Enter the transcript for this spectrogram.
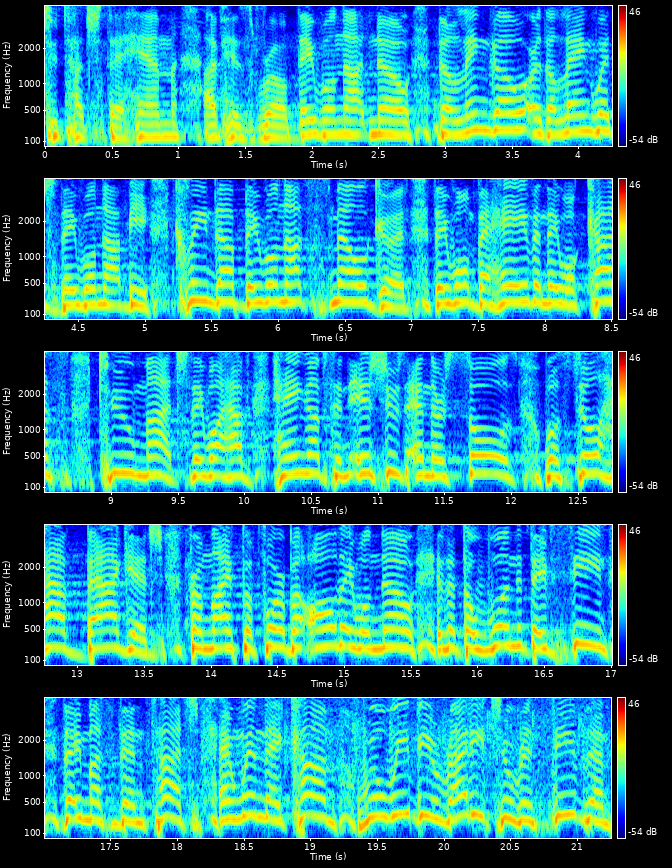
to touch the hem of his robe. They will not know the lingo or the language. They will not be cleaned up. They will not smell good. They won't behave and they will cuss too much. They will have hangups and issues, and their souls will still have baggage from life before. But all they will know is that the one that they've seen, they must then touch. And when they come, will we be ready to receive them?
